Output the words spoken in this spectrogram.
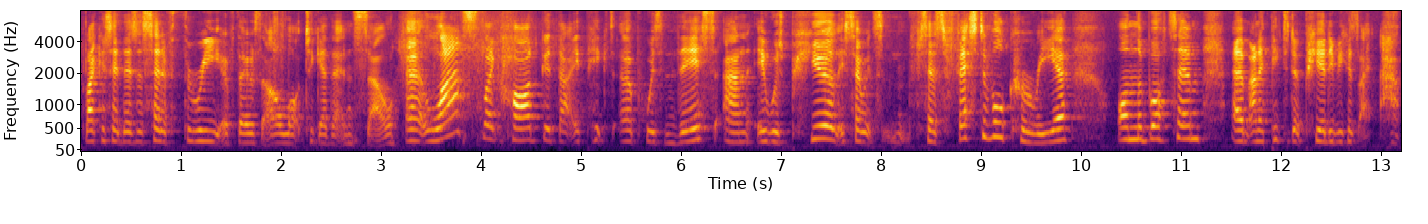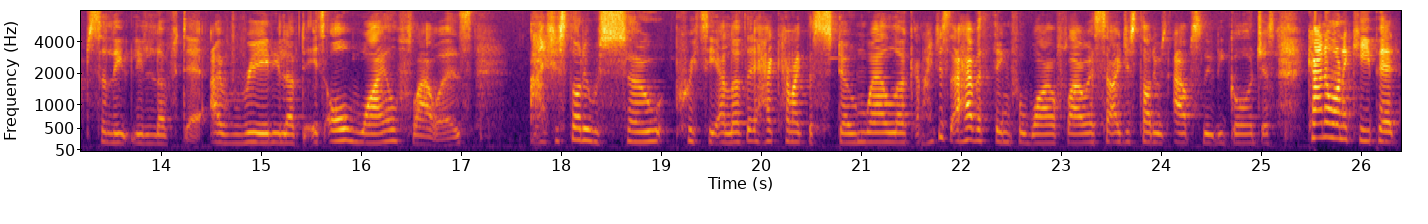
But like I said there's a set of three of those that I'll lot together and sell. Uh, last like hard good that I picked up was this and it was purely so it says Festival Korea on the bottom. Um, and I picked it up purely because I absolutely loved it. I really loved it. It's all wildflowers I just thought it was so pretty. I love that it had kind of like the stoneware look and I just, I have a thing for wildflowers so I just thought it was absolutely gorgeous. Kind of want to keep it.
